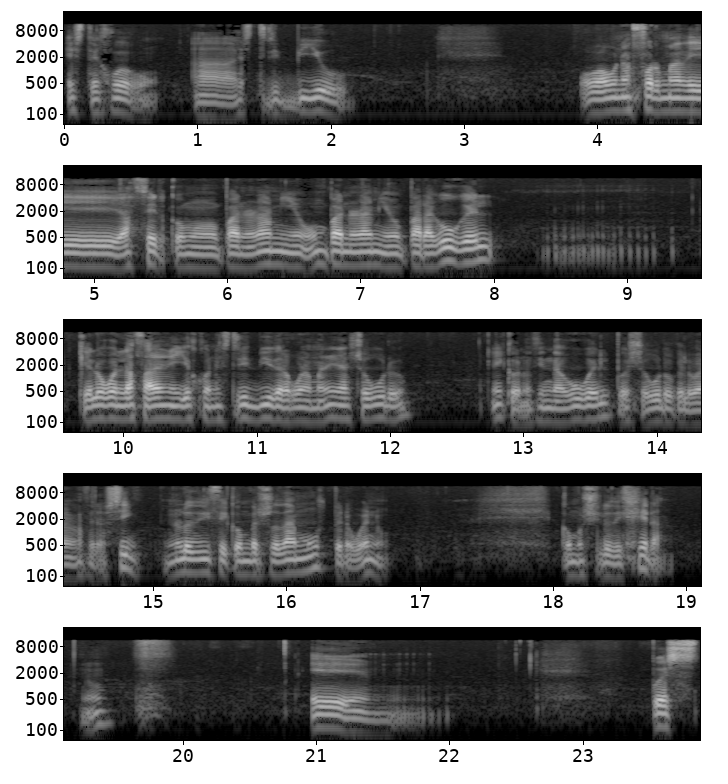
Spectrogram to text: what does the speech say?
este juego a Street View o a una forma de hacer como panoramio, un panoramio para Google, que luego enlazarán ellos con Street View de alguna manera, seguro. Y conociendo a Google, pues seguro que lo van a hacer así. No lo dice Conversodamus, pero bueno, como si lo dijera, ¿no? Eh, pues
